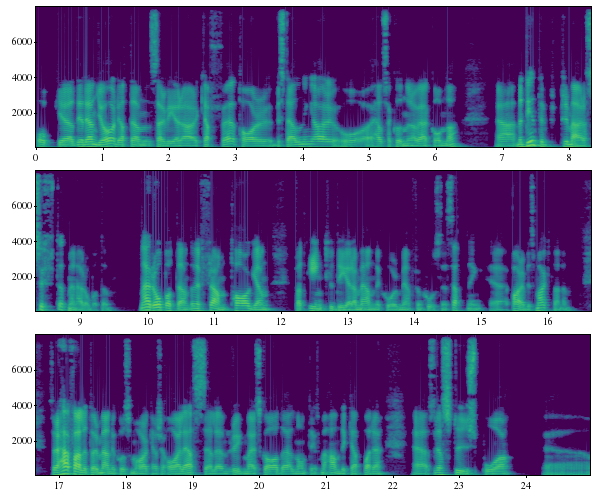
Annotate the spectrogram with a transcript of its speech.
och eh, det den gör är att den serverar kaffe, tar beställningar och hälsar kunderna välkomna. Eh, men det är inte det primära syftet med den här roboten. Den här roboten den är framtagen för att inkludera människor med en funktionsnedsättning eh, på arbetsmarknaden. Så i det här fallet är det människor som har kanske ALS eller en ryggmärgsskada eller någonting som är handikappade. Eh, så den styrs på, eh,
